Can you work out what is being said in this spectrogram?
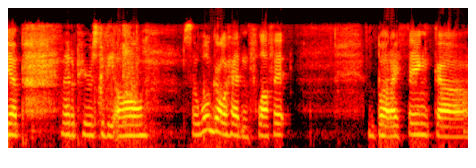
Yep, that appears to be all. So we'll go ahead and fluff it. But I think uh,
